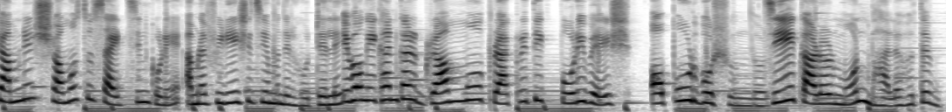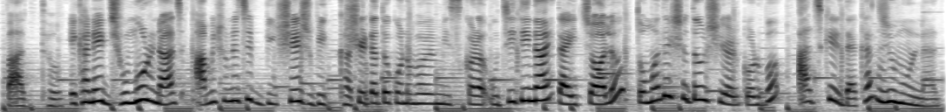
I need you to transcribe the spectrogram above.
সামনের সমস্ত সাইট সিন করে আমরা ফিরে এসেছি আমাদের হোটেলে এবং এখানকার গ্রাম্য প্রাকৃতিক পরিবেশ অপূর্ব সুন্দর। যে কারোর মন ভালো হতে বাধ্য। এখানে ঝুমুর নাচ আমি শুনেছি বিশেষ বিখ্যাত। সেটা তো কোনোভাবে মিস করা উচিতই নয়। তাই চলো তোমাদের সাথেও শেয়ার করব আজকের দেখা ঝুমুর নাচ।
